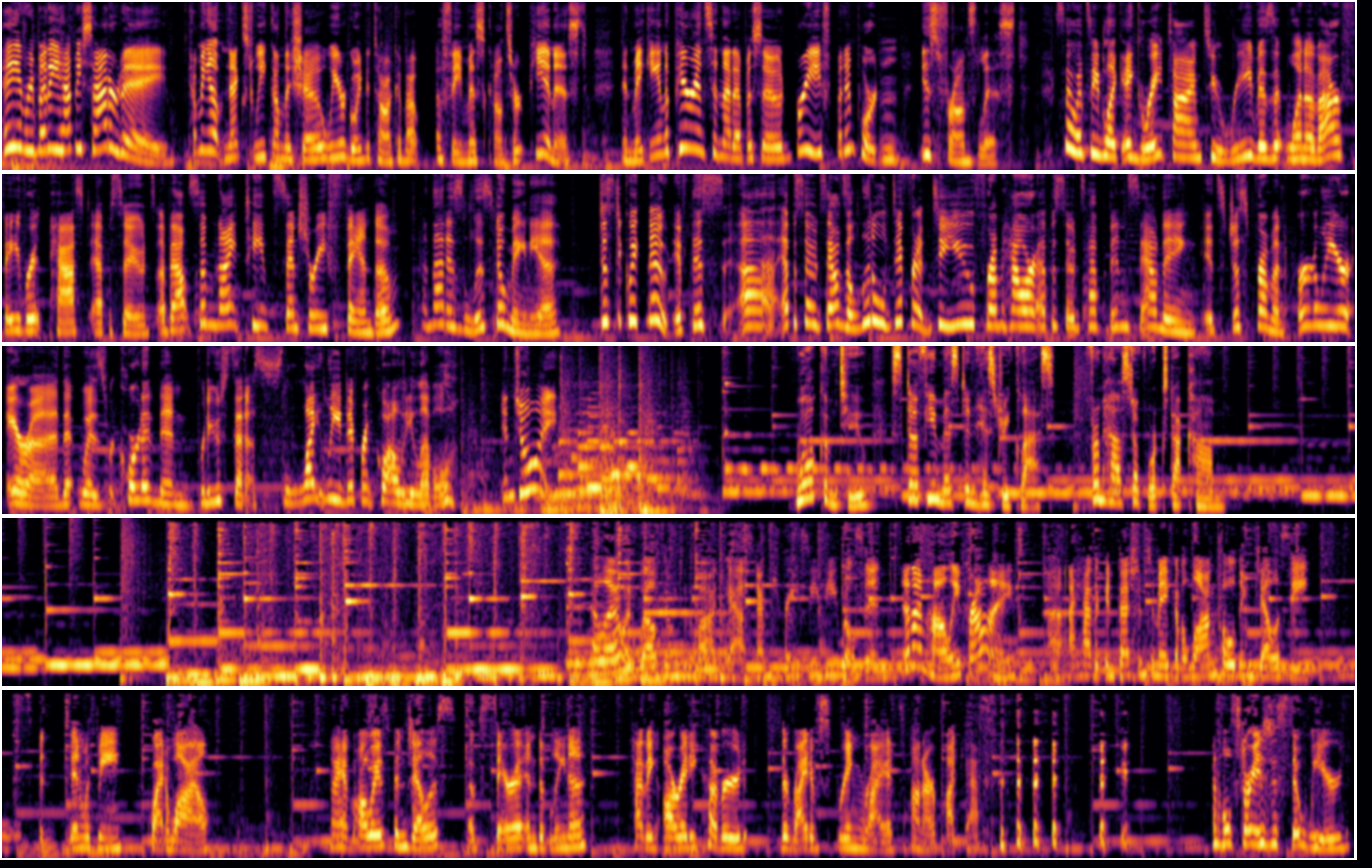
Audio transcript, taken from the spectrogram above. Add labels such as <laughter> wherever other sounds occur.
Hey, everybody, happy Saturday! Coming up next week on the show, we are going to talk about a famous concert pianist. And making an appearance in that episode, brief but important, is Franz Liszt. So it seemed like a great time to revisit one of our favorite past episodes about some 19th century fandom, and that is Lisztomania. Just a quick note if this uh, episode sounds a little different to you from how our episodes have been sounding, it's just from an earlier era that was recorded and produced at a slightly different quality level. Enjoy! Welcome to Stuff You Missed in History Class from HowStuffWorks.com. I'm Tracy V. Wilson. And I'm Holly Fry. Uh, I have a confession to make of a long holding jealousy. It's been, been with me quite a while. I have always been jealous of Sarah and Deblina having already covered the Rite of Spring riots on our podcast. <laughs> the whole story is just so weird.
